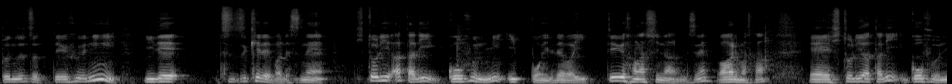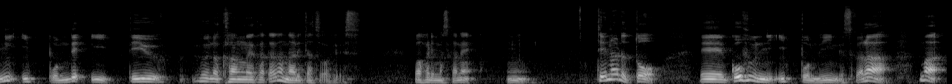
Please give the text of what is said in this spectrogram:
分ずつっていう風に入れ続ければですね、1人当たり5分に1本入れればいいっていう話になるんですね。わかりますか、えー、1人当たり5分に1本でいいっていう風な考え方が成り立つわけです。わかりますかね？うん。ってなると、えー5分に1本でいいんですから、まあ、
